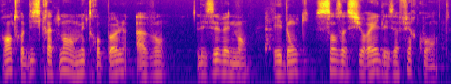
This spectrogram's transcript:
rentre discrètement en métropole avant les événements et donc sans assurer les affaires courantes.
